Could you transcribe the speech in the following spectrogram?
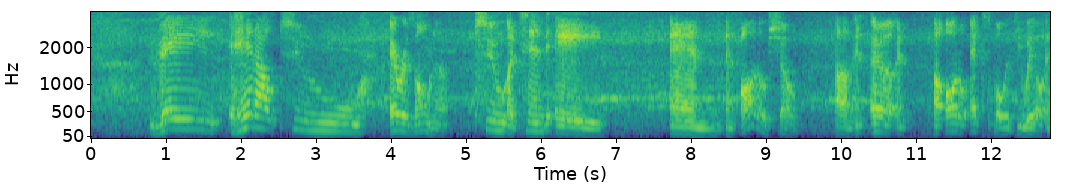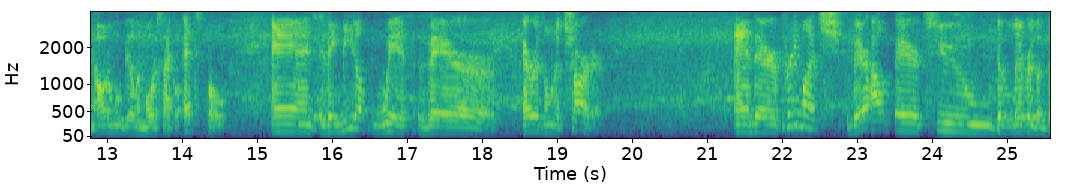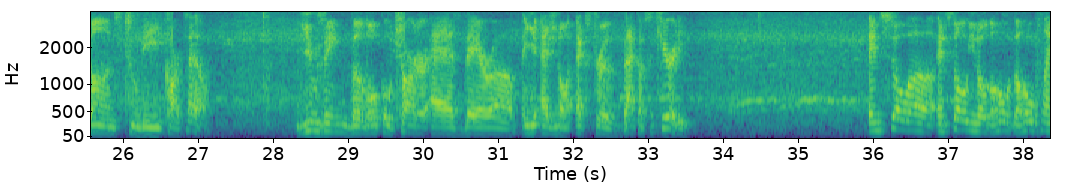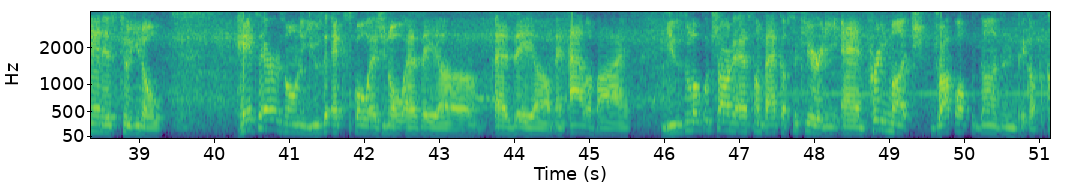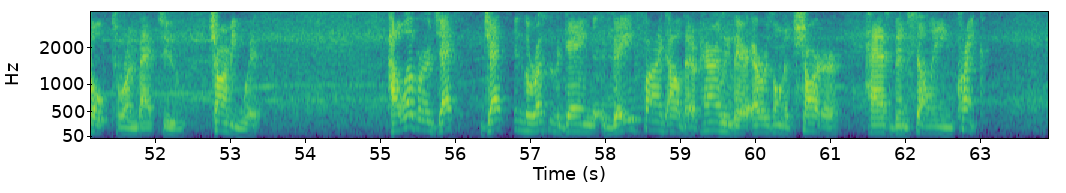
they head out to Arizona to attend a an an auto show, um, an uh, an auto expo, if you will, an automobile and motorcycle expo, and they meet up with their Arizona charter and they're pretty much they're out there to deliver the guns to the cartel using the local charter as their uh, as you know extra backup security. And so uh, and so you know the whole the whole plan is to you know head to Arizona use the expo as you know as a uh, as a um, an alibi use the local charter as some backup security, and pretty much drop off the guns and pick up the coat to run back to Charming with. However, Jax, Jax and the rest of the gang, they find out that apparently their Arizona charter has been selling crank.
